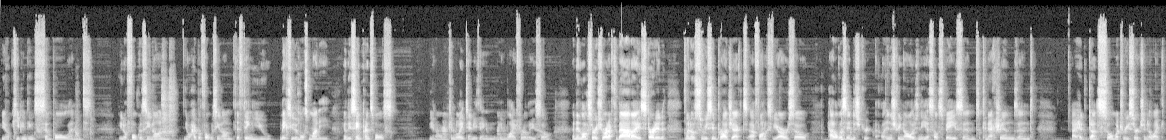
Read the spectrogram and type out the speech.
you know keeping things simple and you know focusing on you know hyper focusing on the thing you makes you the most money you know these same principles you know Mhm. can relate to anything in, in Mhm. life really so and then long story short after that i started my most recent project uh, phonics vr so had all this industry industry knowledge in the esl space and connections and i had done so much research into like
